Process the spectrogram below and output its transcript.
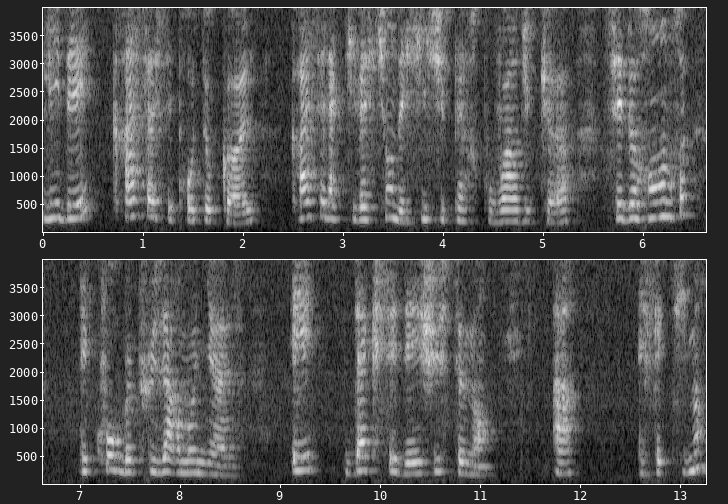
L'idée, grâce à ces protocoles, grâce à l'activation des six super pouvoirs du cœur, c'est de rendre les courbes plus harmonieuses et d'accéder justement à effectivement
